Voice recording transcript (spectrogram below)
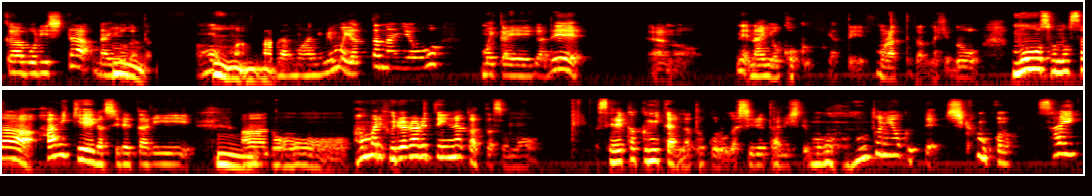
深掘りした内容だったのも、う。んうんうんうん。まあ、漫画もアニメもやった内容をもう一回映画であの、ね、内容濃くやってもらってたんだけどもうそのさ背景が知れたり、うん。あのあんまり触れられていなかったその性格みたいなところが知れたりしてもう本当によくってしかもこの最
